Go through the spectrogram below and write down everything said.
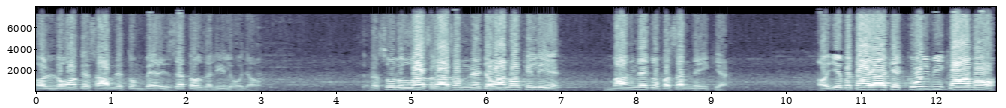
اور لوگوں کے سامنے تم بے عزت اور ذلیل ہو جاؤ۔ رسول اللہ صلی اللہ علیہ وسلم نے جوانوں کے لیے مانگنے کو پسند نہیں کیا۔ اور یہ بتایا کہ کوئی بھی کام ہو،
